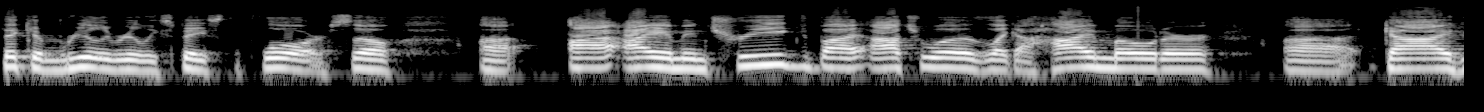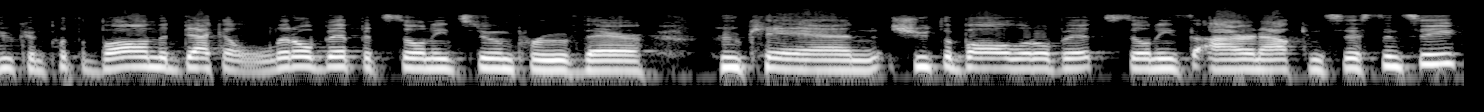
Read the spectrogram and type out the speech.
that can really, really space the floor. So uh, I, I am intrigued by Achiuwa as like a high motor uh, guy who can put the ball on the deck a little bit, but still needs to improve there, who can shoot the ball a little bit, still needs to iron out consistency,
